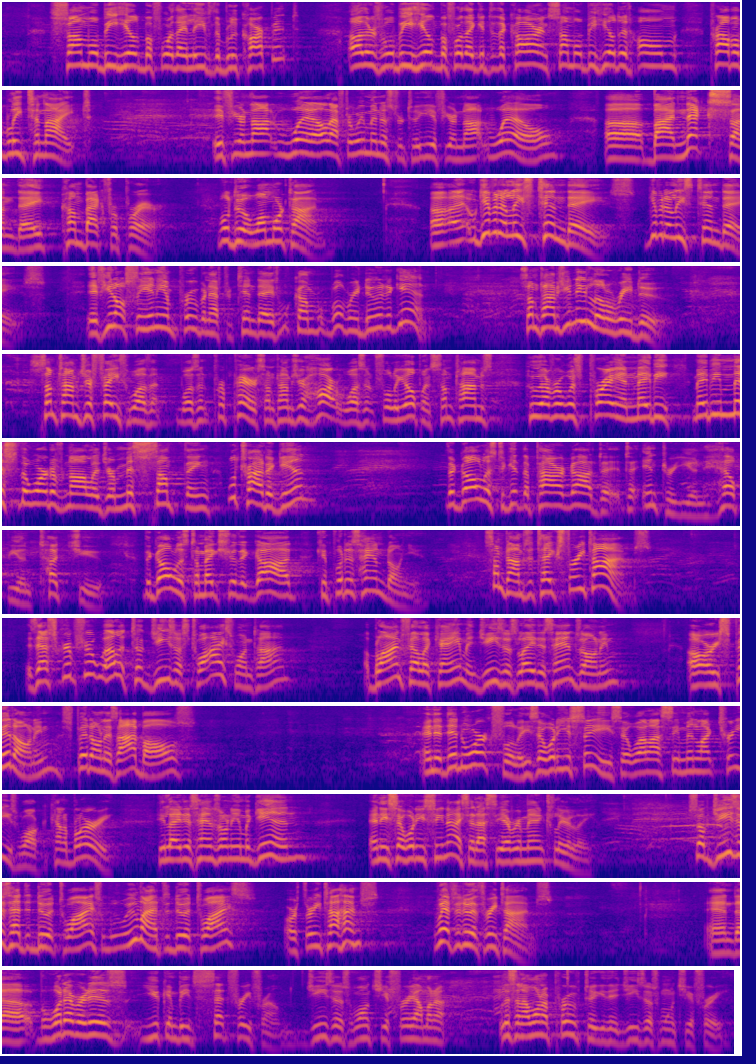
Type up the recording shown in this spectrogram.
Some will be healed before they leave the blue carpet. Others will be healed before they get to the car, and some will be healed at home probably tonight. If you're not well, after we minister to you, if you're not well, uh, by next Sunday, come back for prayer. We'll do it one more time. Uh, give it at least 10 days. Give it at least 10 days. If you don't see any improvement after 10 days, we'll come, we'll redo it again. Sometimes you need a little redo. Sometimes your faith wasn't, wasn't prepared. Sometimes your heart wasn't fully open. Sometimes whoever was praying maybe, maybe missed the word of knowledge or missed something. We'll try it again. The goal is to get the power of God to, to enter you and help you and touch you. The goal is to make sure that God can put his hand on you. Sometimes it takes three times. Is that scriptural? Well, it took Jesus twice one time. A blind fella came and Jesus laid his hands on him, or he spit on him, spit on his eyeballs, and it didn't work fully. He said, What do you see? He said, Well, I see men like trees walking, kind of blurry. He laid his hands on him again, and he said, What do you see now? He said, I see every man clearly. So if Jesus had to do it twice, we might have to do it twice or three times. We have to do it three times. And uh, but whatever it is, you can be set free from. Jesus wants you free. I'm gonna listen. I want to prove to you that Jesus wants you free.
